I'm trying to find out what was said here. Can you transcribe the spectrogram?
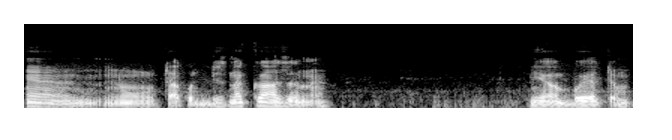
э, ну, так вот безнаказанно. И об этом.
